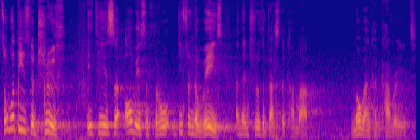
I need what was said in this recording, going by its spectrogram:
So what is the truth? It is always through different ways, and then truth just come up. No one can cover it.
